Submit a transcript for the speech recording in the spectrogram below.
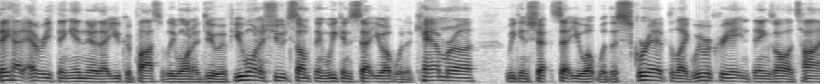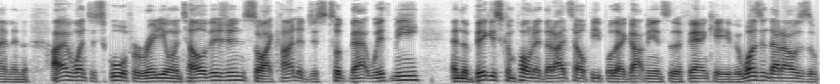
they had everything in there that you could possibly want to do. If you want to shoot something, we can set you up with a camera. We can sh- set you up with a script. Like we were creating things all the time. And I went to school for radio and television, so I kind of just took that with me. And the biggest component that I tell people that got me into the fan cave, it wasn't that I was the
